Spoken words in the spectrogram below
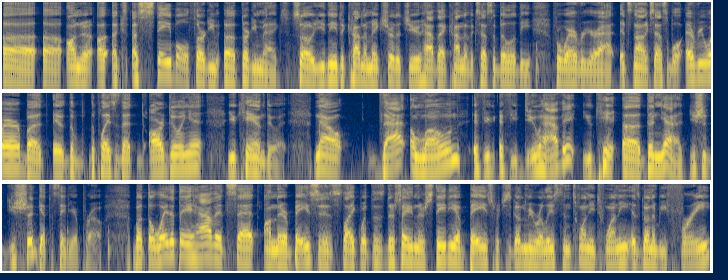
uh, uh, on a, a, a, stable 30, uh, 30 megs. So you need to kind of make sure that you have that kind of accessibility for wherever you're at. It's not accessible everywhere, but the, the places that are doing it, you can do it. Now, that alone, if you if you do have it, you can't. Uh, then yeah, you should you should get the Stadia Pro. But the way that they have it set on their basis, like what this, they're saying, their Stadia base, which is going to be released in 2020, is going to be free.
